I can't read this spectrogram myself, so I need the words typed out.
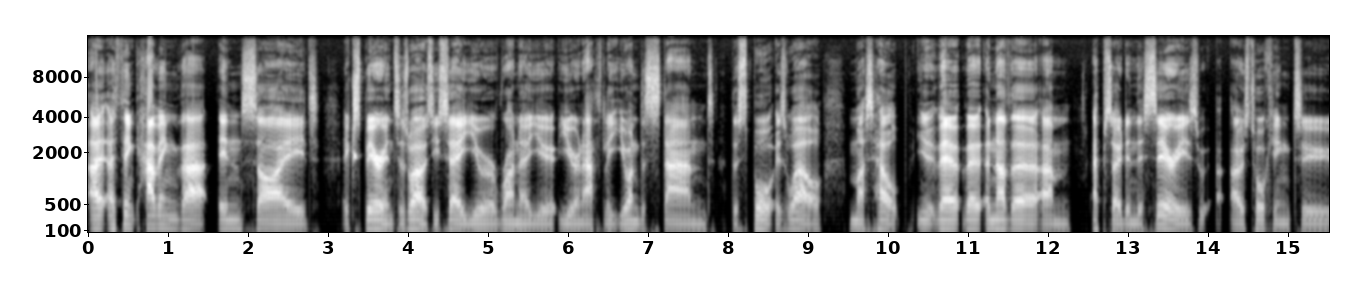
I, I think having that inside experience as well as you say you're a runner you you're an athlete you understand the sport as well must help. You there, there another um, episode in this series. I was talking to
